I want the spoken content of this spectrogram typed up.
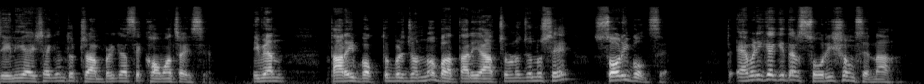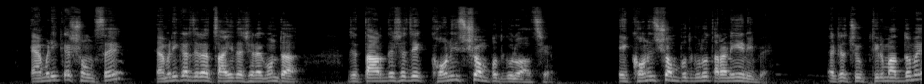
জেলি আয়সা কিন্তু ট্রাম্পের কাছে ক্ষমা চাইছে। ইভেন তার এই বক্তব্যের জন্য বা তার এই আচরণের জন্য সে সরি বলছে। তো আমেরিকা কি তার সরি শুনছে? না। আমেরিকা শুনছে, আমেরিকার যেটা চাহিদা সেটা কোনটা? যে তার দেশে যে খনিজ সম্পদগুলো আছে, এই খনিজ সম্পদগুলো তারা নিয়ে নিবে। একটা চুক্তির মাধ্যমে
